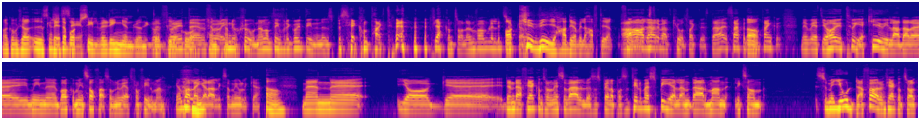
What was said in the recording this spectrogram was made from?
Man kommer köra Då kanske ta bort USB-C. silverringen Det runt går, eh, går 4K. inte för induktion eller någonting för det går inte in en USB-C-kontakt i den fjärrkontrollen. Får man bli lite Ja, tjockare. QI hade jag velat haft i den. Fan Ja, det hade varit coolt faktiskt. Det här är särskilt Ja. tanke... Ni vet, jag har ju tre QI-laddare i min, eh, bakom min soffa som ni vet från filmen. Jag kan bara lägga där liksom i olika. Ja. Men eh, jag... Eh, den där fjärrkontrollen är så värdelös att spela på. Så till och med spelen där man liksom... Som är gjorda för en fjärrkontroll.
